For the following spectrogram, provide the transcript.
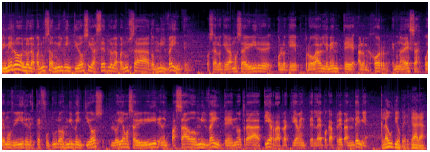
Primero, Lollapalooza 2022 iba a ser Lollapalooza 2020. O sea, lo que vamos a vivir o lo que probablemente a lo mejor en una de esas podemos vivir en este futuro 2022, lo íbamos a vivir en el pasado 2020, en otra tierra prácticamente, en la época pre-pandemia. Claudio Vergara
